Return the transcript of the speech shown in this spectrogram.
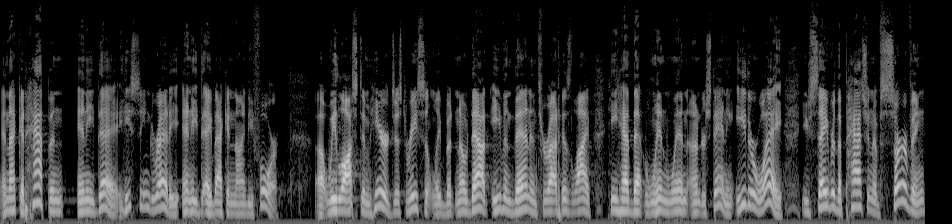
and that could happen any day. He seemed ready any day back in 94. Uh, we lost him here just recently, but no doubt, even then and throughout his life, he had that win win understanding. Either way, you savor the passion of serving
